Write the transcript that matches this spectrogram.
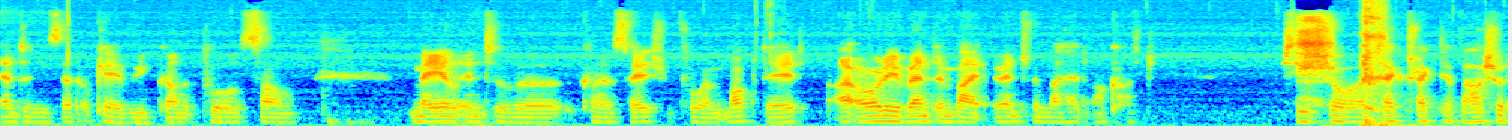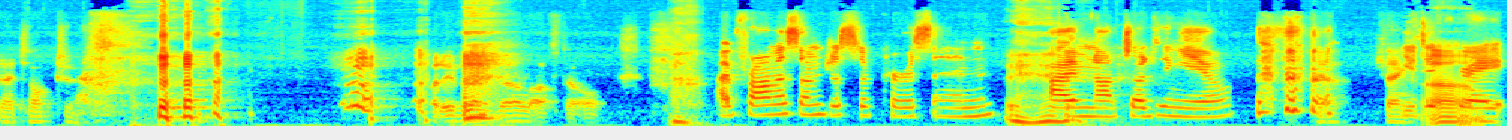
Anthony said, "Okay, we're gonna pull some mail into the conversation for a mock date," I already went in my went in my head, "Oh God, she's so attractive. How should I talk to her?" but it went well after all. I promise I'm just a person. I'm not judging you. Yeah, thanks. you did Um, great.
